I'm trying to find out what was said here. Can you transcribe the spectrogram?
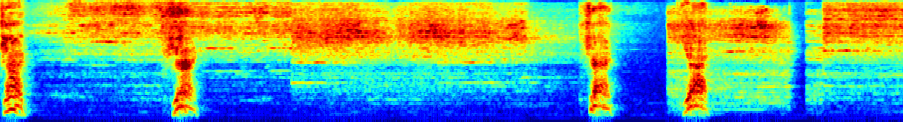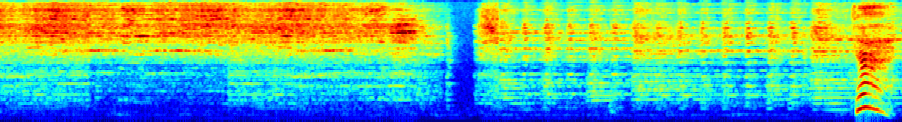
John! John! Yeah.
